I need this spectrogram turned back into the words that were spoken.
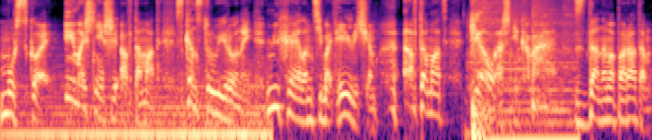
мужской и мощнейший автомат, сконструированный Михаилом Тимофеевичем, автомат Калашникова. С данным аппаратом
